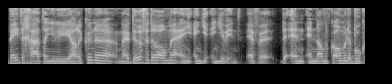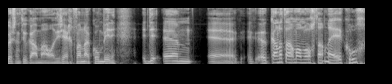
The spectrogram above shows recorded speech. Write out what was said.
beter gaat dan jullie hadden kunnen nou, durven dromen. En, je- en, je, en je wint. Even. De, en, en dan komen de boekers natuurlijk allemaal. want Die zeggen van nou kom binnen. De, ehm, eh, kan het allemaal nog dan? Nee, kroeg?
